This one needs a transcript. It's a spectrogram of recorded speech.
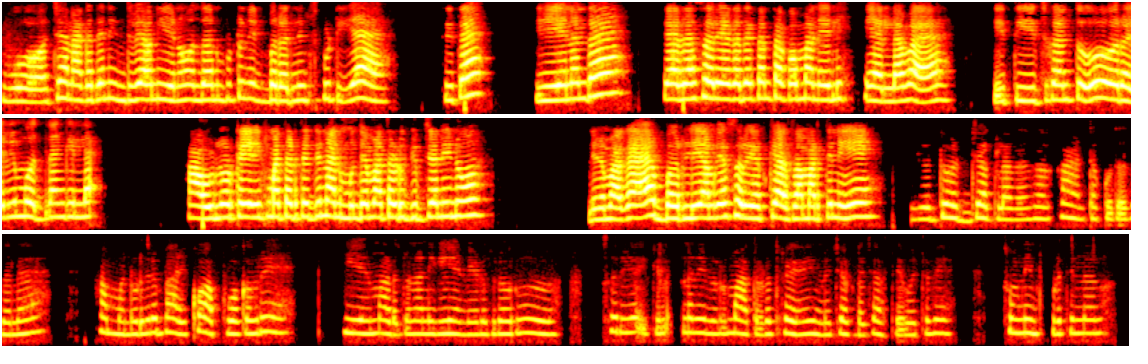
ಓ, ಚೆನ್ನಾಗದೆ ನಿಂದ್ವಿ, ಅವ್ನು ಏನೋ ಒಂದು ಅಂದ್ಬಿಟ್ಟು ನಿಂಗೆ ಬರೋದು ನಿಲ್ಸ್ಬಿಟ್ಟಿಯಾ? ಸೀತಾ ಏನಂದ? ಎಲ್ಲ ಸರಿ ಆಗಬೇಕಂತ ತಗೋ ಮನೇಲಿ, ಎಲ್ಲವ? ಇತ್ತೀಚೆಗಂತೂ ರವಿ ಮೊದ್ಲಂಗಿಲ್ಲ. ಅವಳು ನೋಡ್ ಮಾತಾಡ್ತಿದ್ದೆ, ನಾನು ಮುಂದೆ ಮಾತಾಡೋ ನೀನು? ನಿನ್ನ ಮಗ ಬರಲಿ, ಅವ್ನಿಗೆ ಸರಿಯಾದ ಕೆಲಸ ಮಾಡ್ತೀನಿ. ಇದು ದೊಡ್ಡ ಜಗ್ಲಾಗ ಕಾಣ್ತಾ ಕೂತದಲ್ಲ? ಅಮ್ಮ ನೋಡಿದ್ರೆ ಬಾಯ್ಕೋ ಅಪ್ಪು ಏನು ಮಾಡೋದು ನನಗೆ, ಏನು ಹೇಳಿದ್ರು ಅವರು? ಸರಿ ಆಗಿಲ್ಲ ನಾನು ಏನಾದ್ರು ಮಾತಾಡಿದ್ರೆ ಇನ್ನೂ ಜಗಳ ಜಾಸ್ತಿ ಆಗೋಯ್ತದೆ. ಸುಮ್ಮನೆ ನಿಂತ್ಬಿಡ್ತೀನಿ ನಾನು.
